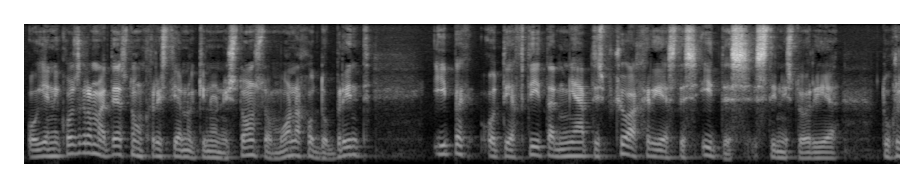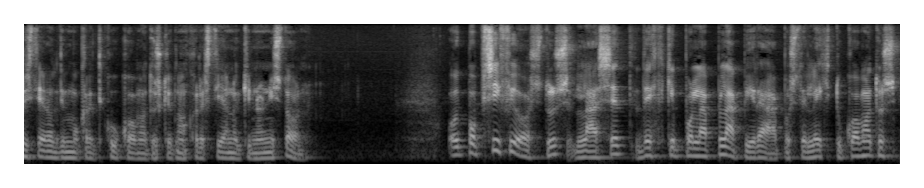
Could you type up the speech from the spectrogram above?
Ο Γενικός Γραμματέας των Χριστιανοκοινωνιστών στο Μόναχο, τον Μπριντ, είπε ότι αυτή ήταν μια από τις πιο αχρίαστες ήτες στην ιστορία του Χριστιανοδημοκρατικού κόμματος και των Χριστιανοκοινωνιστών. Ο υποψήφιος τους, Λάσετ, δέχτηκε πολλαπλά πειρά από στελέχη του κόμματος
